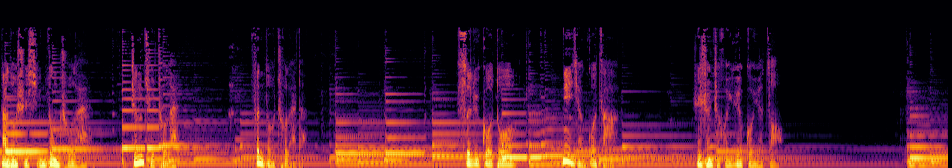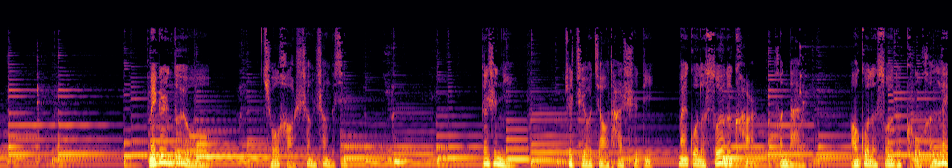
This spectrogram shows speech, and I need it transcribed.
大多是行动出来、争取出来、奋斗出来的。思虑过多、念想过杂，人生只会越过越糟。每个人都有求好上上的心，但是你却只有脚踏实地、迈过了所有的坎儿和难，熬过了所有的苦和累，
